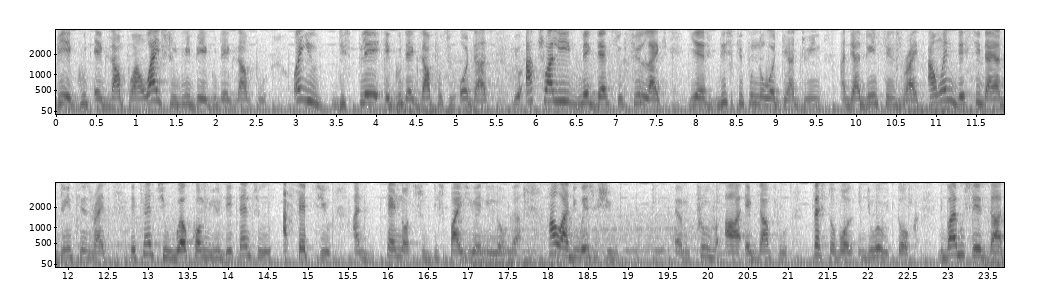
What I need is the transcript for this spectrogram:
be a good example. And why should we be a good example? When you display a good example to others you actually make them to feel like yes these people know what they are doing and they are doing things right. And when they see that you are doing things right they tend to welcome you they tend to accept you and tend not to despise you any longer. How are the ways we should improve our example? First of all in the way we talk the bible says that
